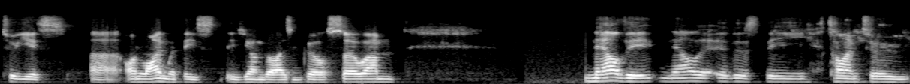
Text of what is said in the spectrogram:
two years uh, online with these these young guys and girls. So um, now the now it is the time to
